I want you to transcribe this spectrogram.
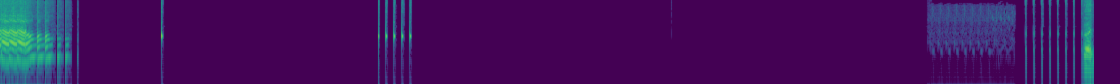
Hello. Good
